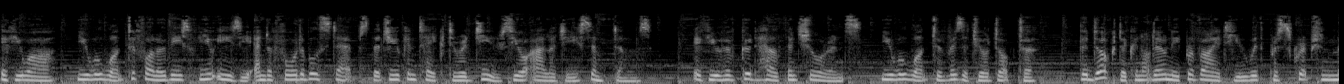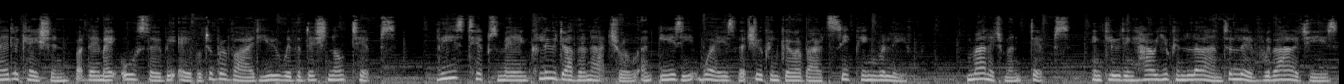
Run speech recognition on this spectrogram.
If you are, you will want to follow these few easy and affordable steps that you can take to reduce your allergy symptoms. If you have good health insurance, you will want to visit your doctor. The doctor can not only provide you with prescription medication but they may also be able to provide you with additional tips. These tips may include other natural and easy ways that you can go about seeking relief. Management tips, including how you can learn to live with allergies,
